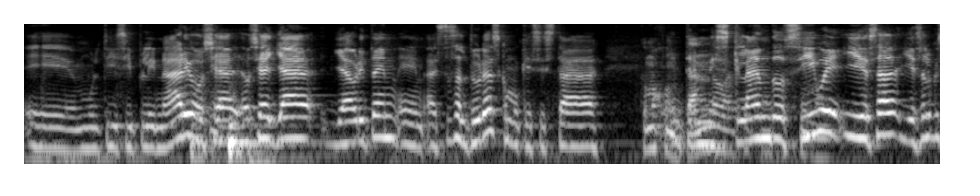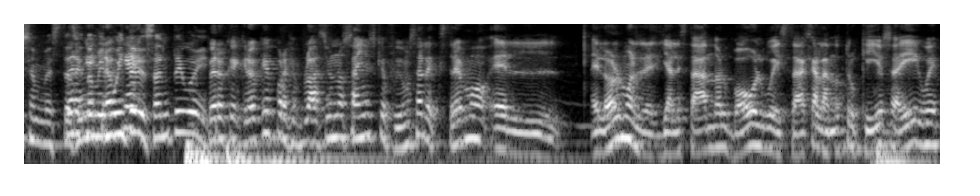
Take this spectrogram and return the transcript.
eh, multidisciplinario. O sea, o sea ya, ya ahorita en, en- a estas alturas como que se está Como juntando. mezclando, sí, güey. Y esa, y eso es lo que se me está Pero haciendo a mí muy que- interesante, güey. Pero que creo que, por ejemplo, hace unos años que fuimos al extremo, el, el Olmo le- ya le estaba dando el bowl, güey, estaba calando truquillos ahí, güey.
